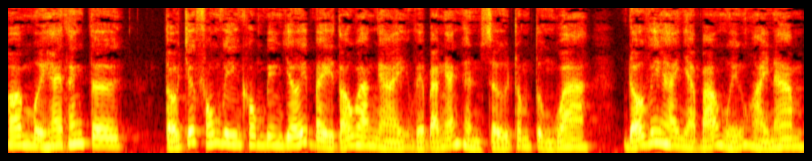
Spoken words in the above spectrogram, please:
Hôm 12 tháng 4, Tổ chức Phóng viên Không Biên Giới bày tỏ quan ngại về bản án hình sự trong tuần qua đối với hai nhà báo Nguyễn Hoài Nam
